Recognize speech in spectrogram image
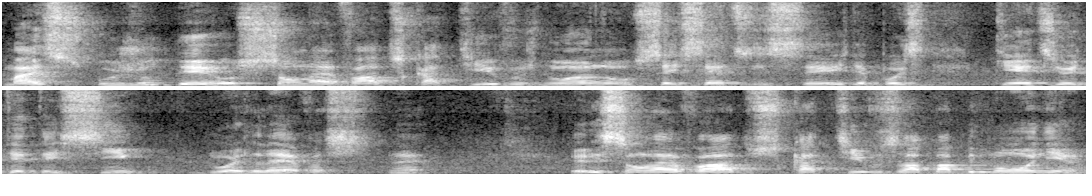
Mas os judeus são levados cativos no ano 606, depois 585, duas levas, né? Eles são levados cativos à Babilônia.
